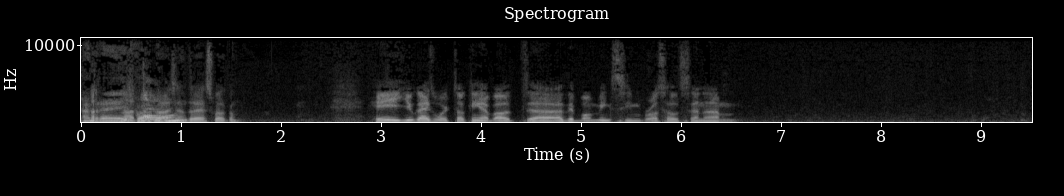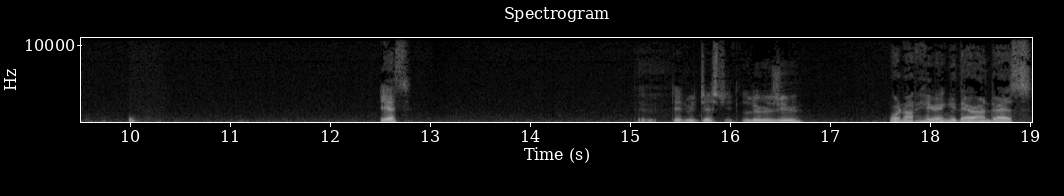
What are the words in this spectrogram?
Andres, Not welcome. bad, Andres. Welcome. Hey, you guys were talking about uh, the bombings in Brussels, and um, Yes. Did, did we just lose you? We're not hearing you there, Andres.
